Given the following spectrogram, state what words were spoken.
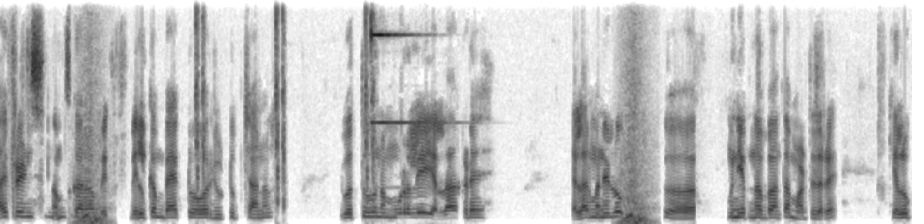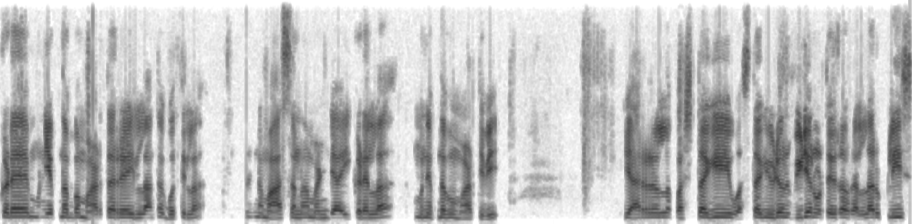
ಹಾಯ್ ಫ್ರೆಂಡ್ಸ್ ನಮಸ್ಕಾರ. Welcome back to our YouTube channel ಇವತ್ತು ನಮ್ಮೂರಲ್ಲಿ ಎಲ್ಲ ಕಡೆ ಎಲ್ಲರ ಮನೇಲೂ ಆ, ಮುನಿಯಪ್ಪನ ಹಬ್ಬ ಅಂತ ಮಾಡ್ತಿದ್ದಾರೆ. ಕೆಲವು ಕಡೆ ಮುನಿಯಪ್ಪನ ಹಬ್ಬ ಮಾಡ್ತಾರೆ ಇಲ್ಲ ಅಂತ ಗೊತ್ತಿಲ್ಲ. ನಮ್ಮ ಹಾಸನ ಮಂಡ್ಯ ಈ ಕಡೆ ಎಲ್ಲ ಮುನಿಯಪ್ಪನ ಹಬ್ಬ ಮಾಡ್ತೀವಿ. ಯಾರೆಲ್ಲ ಫಸ್ಟ್ ಆಗಿ ಹೊಸ್ದಾಗಿ ವಿಡಿಯೋ ವಿಡಿಯೋ ನೋಡ್ತಾ ಇದ್ರೆ ಅವ್ರೆಲ್ಲರೂ ಪ್ಲೀಸ್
